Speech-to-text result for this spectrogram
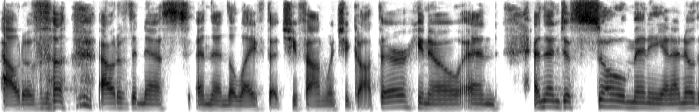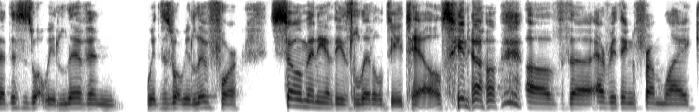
out of the out of the nest and then the life that she found when she got there you know? And and then just so many and i know that this is what we live in this is what we live for so many of these little details you know of the everything from like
